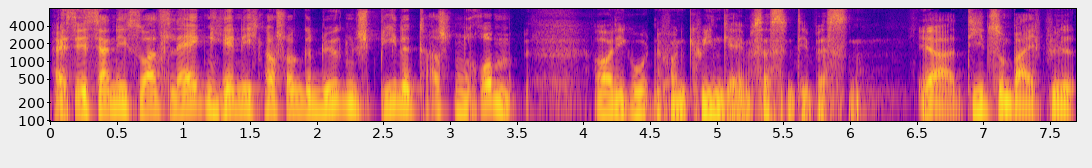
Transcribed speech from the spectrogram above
Es ist ja nicht so, als lägen hier nicht noch schon genügend Spieletaschen rum. Oh, die guten von Queen Games, das sind die besten. Ja, die zum Beispiel.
